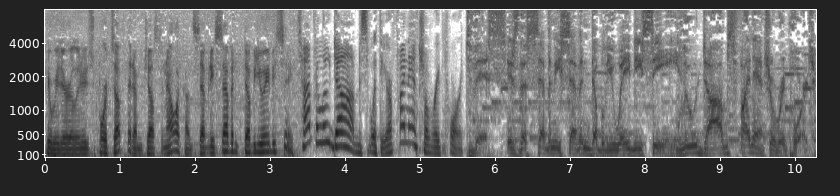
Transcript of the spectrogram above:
Here with your early news sports update, I'm Justin Ellick on 77 WABC. Time for Lou Dobbs with your financial report. This is the 77 WABC Lou Dobbs Financial Report.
